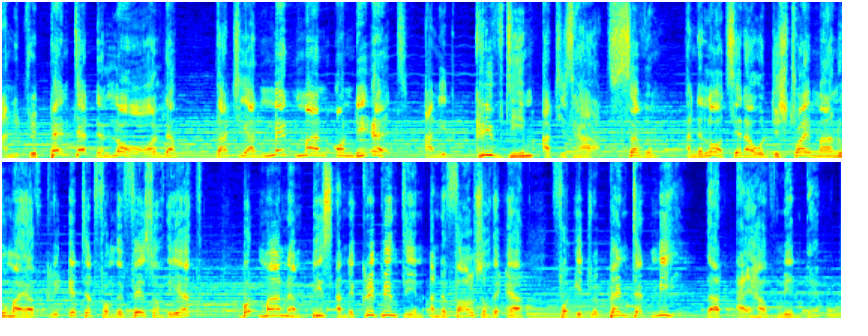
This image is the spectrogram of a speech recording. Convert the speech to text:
And it repented the Lord that he had made man on the earth, and it grieved him at his heart. 7. And the Lord said, I will destroy man whom I have created from the face of the earth, both man and beast, and the creeping thing, and the fowls of the air, for it repented me that I have made them.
